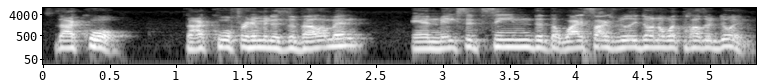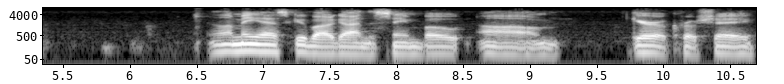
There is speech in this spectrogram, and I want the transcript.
It's not cool. Not cool for him in his development, and makes it seem that the White Sox really don't know what the hell they're doing. Let me ask you about a guy in the same boat, um, Garrett Crochet.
